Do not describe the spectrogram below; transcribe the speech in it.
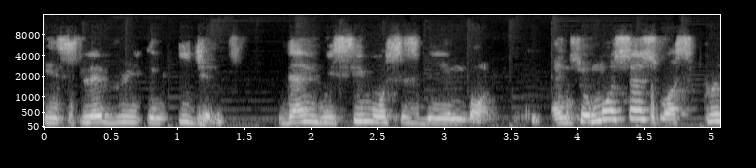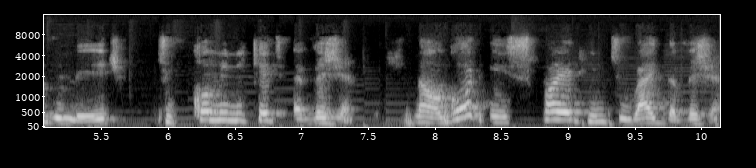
in slavery in Egypt. Then we see Moses being born. And so Moses was privileged to communicate a vision. Now, God inspired him to write the vision,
